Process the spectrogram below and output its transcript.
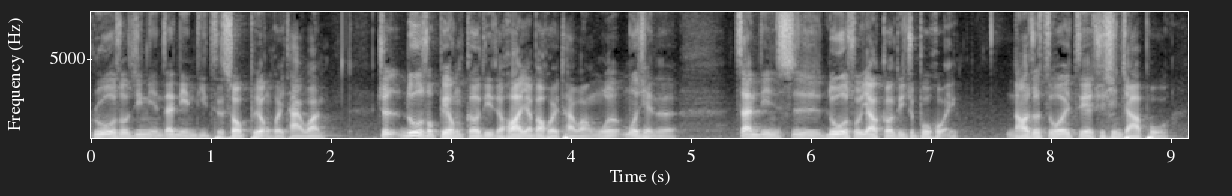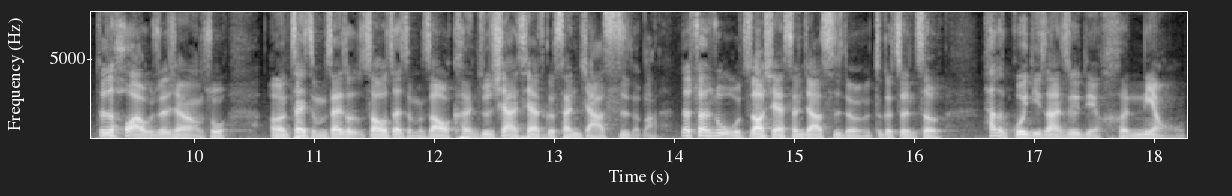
如果说今年在年底的时候不用回台湾。就如果说不用隔离的话，要不要回台湾？我目前的暂定是，如果说要隔离就不回，然后就只会直接去新加坡。但是后来我就想想说，呃，再怎么再招，再怎么招，可能就是现在现在这个三加四的吧。那虽然说我知道现在三加四的这个政策，它的规定上还是有点很鸟。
